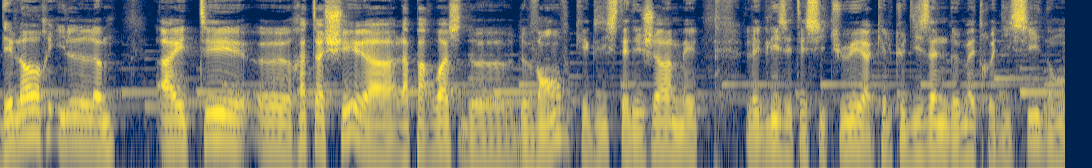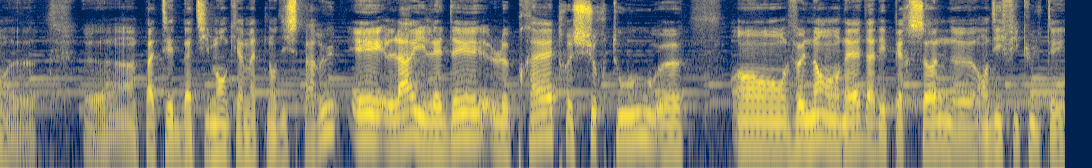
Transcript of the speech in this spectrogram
Dès lors, il a été rattaché à la paroisse de, Vanves, qui existait déjà, mais L'église était située à quelques dizaines de mètres d'ici, dans euh, euh, un pâté de bâtiments qui a maintenant disparu. Et là, il aidait le prêtre surtout euh, en venant en aide à des personnes en difficulté.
